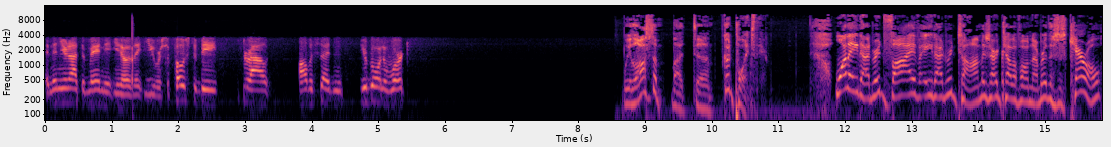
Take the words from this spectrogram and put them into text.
and then you're not the man that you know that you were supposed to be. You're out. All of a sudden, you're going to work. We lost him, but uh, good points there. 1-800-5800-TOM is our telephone number. This is Carol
